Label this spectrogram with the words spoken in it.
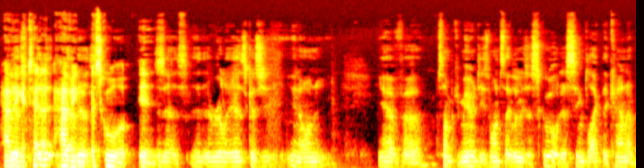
having a te- is. Yeah, having it a is. school It is. is. It, it really is because you, you know, you have uh, some communities once they lose a school, it just seems like they kind of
